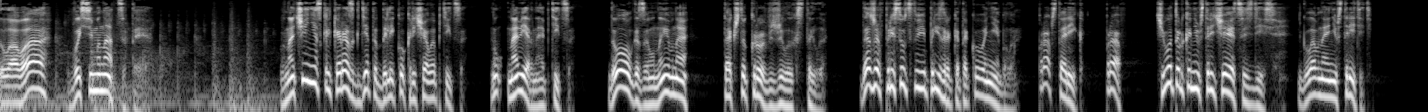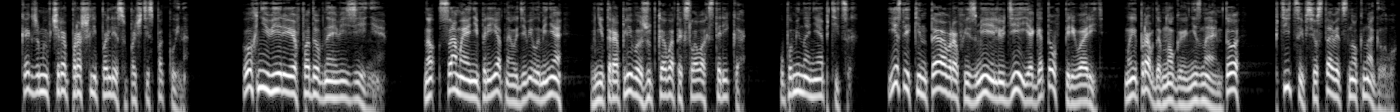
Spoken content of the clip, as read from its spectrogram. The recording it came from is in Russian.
Глава 18 В ночи несколько раз где-то далеко кричала птица. Ну, наверное, птица. Долго, заунывно, так что кровь в жилах стыла. Даже в присутствии призрака такого не было. Прав старик, прав. Чего только не встречается здесь. Главное — не встретить. Как же мы вчера прошли по лесу почти спокойно. Ох, не верю я в подобное везение. Но самое неприятное удивило меня — в неторопливо жутковатых словах старика. Упоминание о птицах. Если кентавров и змеи людей я готов переварить, мы и правда много не знаем, то птицы все ставят с ног на голову.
